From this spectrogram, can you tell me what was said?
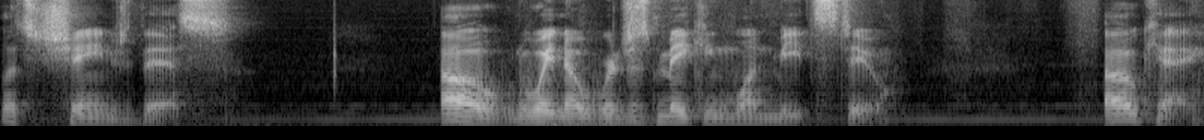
Let's change this. Oh, wait, no. We're just making one meat stew. Okay.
